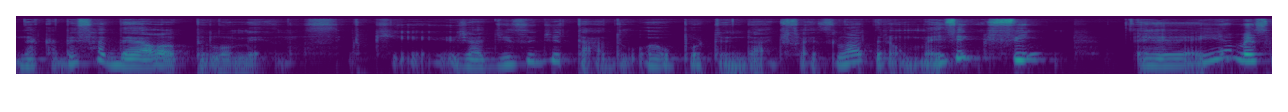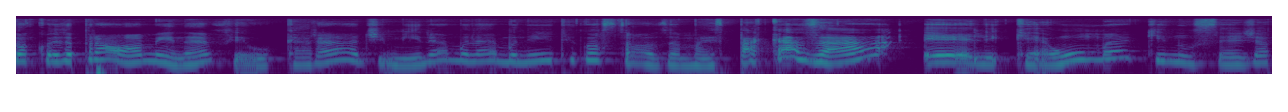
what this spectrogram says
na cabeça dela, pelo menos. Porque já diz o ditado: a oportunidade faz ladrão. Mas enfim. É, e a mesma coisa para homem, né? O cara admira a mulher bonita e gostosa, mas para casar, ele quer uma que não seja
